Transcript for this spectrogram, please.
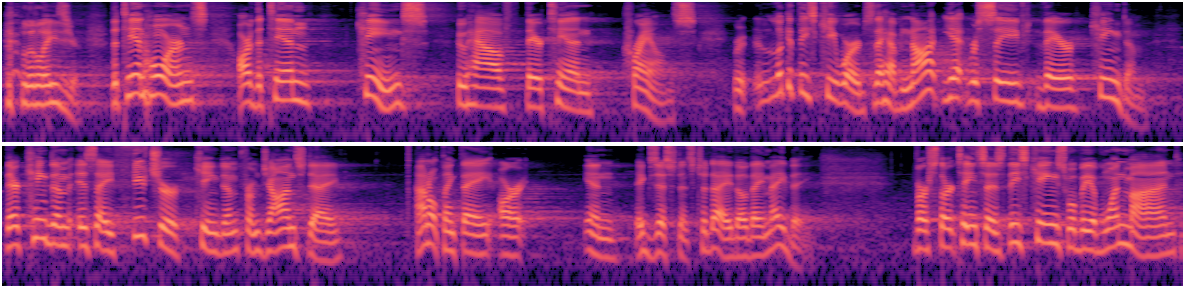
a little easier. The ten horns are the ten kings who have their ten crowns. Look at these key words. They have not yet received their kingdom. Their kingdom is a future kingdom from John's day. I don't think they are in existence today, though they may be. Verse 13 says, These kings will be of one mind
